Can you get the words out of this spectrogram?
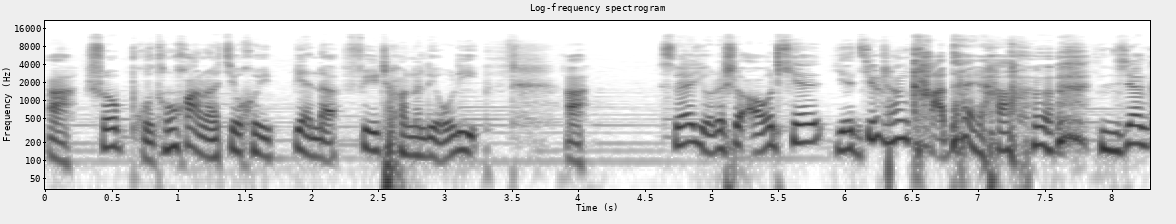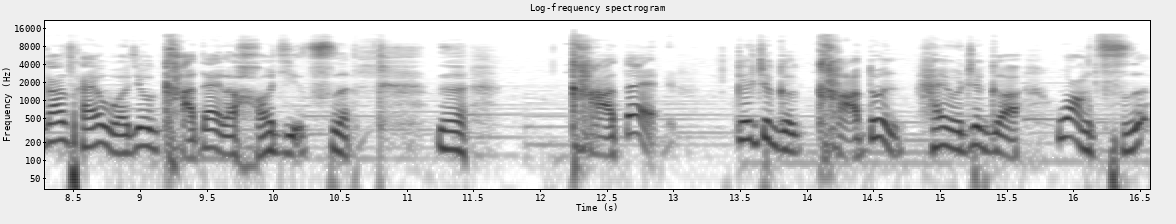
啊，说普通话呢就会变得非常的流利，啊，虽然有的时候熬天也经常卡带哈，你像刚才我就卡带了好几次，嗯，卡带。跟这个卡顿，还有这个忘词、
